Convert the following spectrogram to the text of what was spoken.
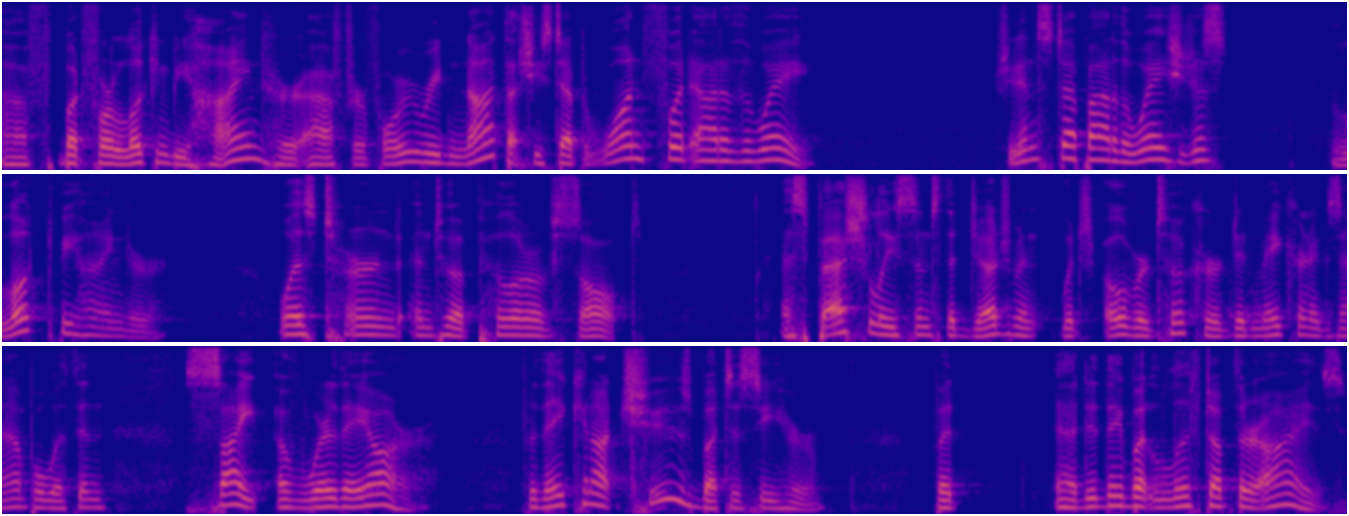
uh, f- but for looking behind her after, for we read not that she stepped one foot out of the way. She didn't step out of the way, she just looked behind her was turned into a pillar of salt, especially since the judgment which overtook her did make her an example within sight of where they are. For they cannot choose but to see her. But uh, did they but lift up their eyes?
